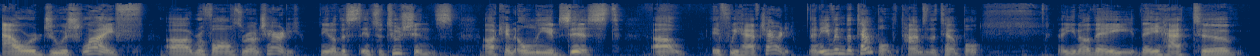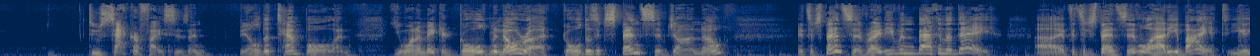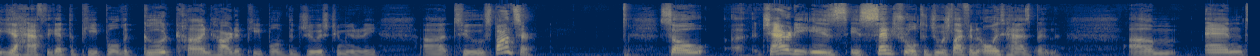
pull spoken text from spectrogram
our Jewish life uh, revolves around charity. You know, the institutions uh, can only exist uh, if we have charity, and even the temple, times of the temple, you know, they they had to do sacrifices and build a temple and you want to make a gold menorah. Gold is expensive, John, no? It's expensive, right? Even back in the day. Uh, if it's expensive, well, how do you buy it? You, you have to get the people, the good, kind hearted people of the Jewish community, uh, to sponsor. So, uh, charity is, is central to Jewish life and it always has been. Um, and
